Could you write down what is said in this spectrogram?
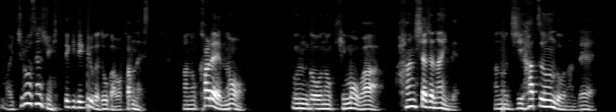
まあ、一郎選手に匹敵できるかどうかわかんないです。あの、彼の運動の肝は反射じゃないんで、あの、自発運動なんで、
